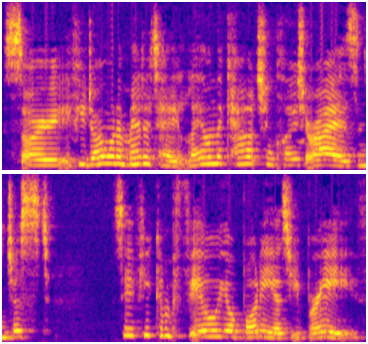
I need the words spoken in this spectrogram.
So if you don't want to meditate, lay on the couch and close your eyes and just see if you can feel your body as you breathe.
